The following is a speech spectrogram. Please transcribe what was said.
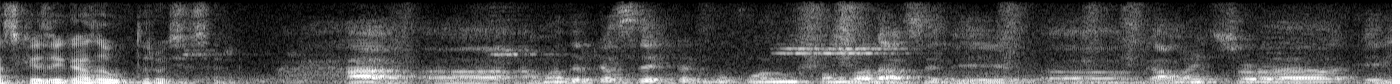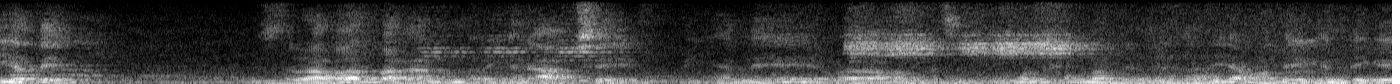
আজকে যে গাঁজা উদ্ধার হয়েছে স্যার? হ্যাঁ আমাদের কাছে একটা গোপন সংবাদ আছে যে গামাইছড়া এরিয়াতে রাবার বাগান এখানে আছে। এখানে আমাদের কাছে গোপন সংবাদের যদি আমাদের এখান থেকে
